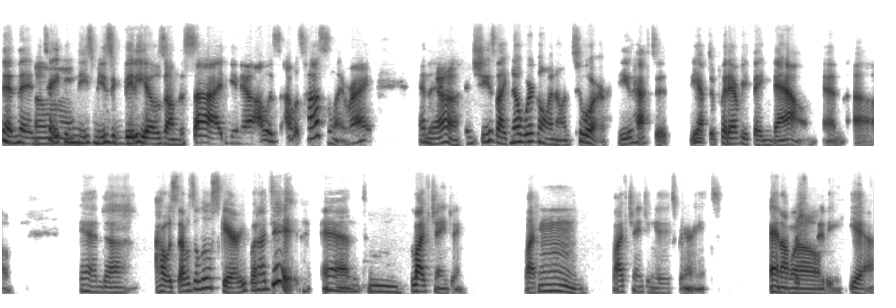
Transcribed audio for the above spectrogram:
and then Oh, taking wow. these music videos on the side. You know, I was I was hustling, right? And Yeah. and she's like, "No, we're going on tour. You have to you have to put everything down." And um, and uh, I was that was a little scary, but I did, and Mm. life changing, life Mm. life changing experience and Wow. opportunity. Yeah.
